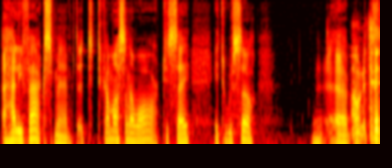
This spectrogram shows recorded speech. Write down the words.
à Halifax même. Tu, tu- tu commences à en avoir, tu sais, et tout ça. Euh, Ah, on, était,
